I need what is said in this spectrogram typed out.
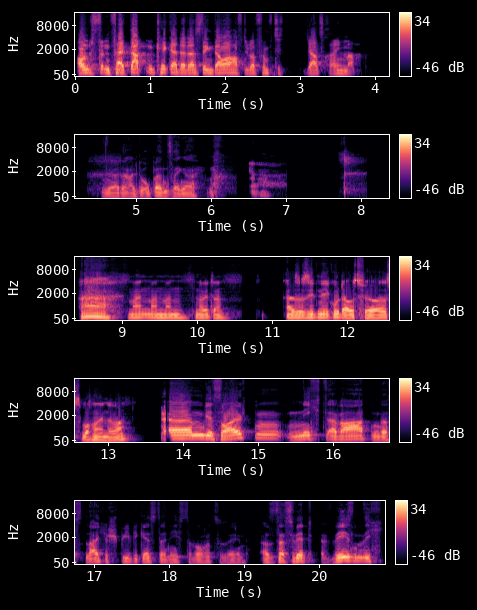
Und einen verdammten Kicker, der das Ding dauerhaft über 50 Yards reinmacht. Ja, der alte Opernsänger. Ah, Mann, Mann, Mann, Leute. Also sieht nicht gut aus fürs Wochenende, wa? Ähm, wir sollten nicht erwarten, das gleiche Spiel wie gestern nächste Woche zu sehen. Also das wird wesentlich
